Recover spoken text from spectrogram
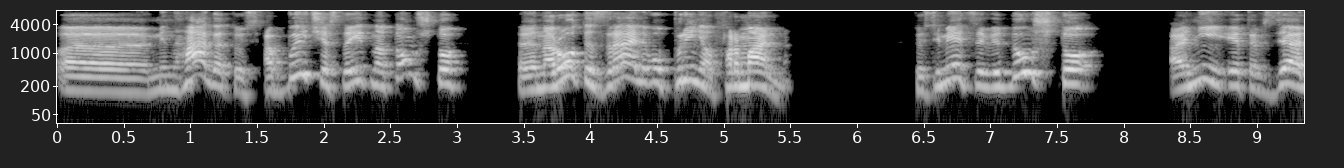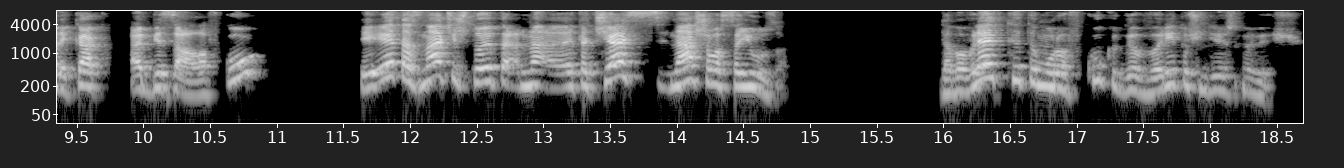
э, Мингага, то есть обычая, стоит на том, что э, народ Израиля его принял формально. То есть имеется в виду, что они это взяли как обязаловку, и это значит, что это, это часть нашего союза. Добавляет к этому Равкук и говорит очень интересную вещь.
